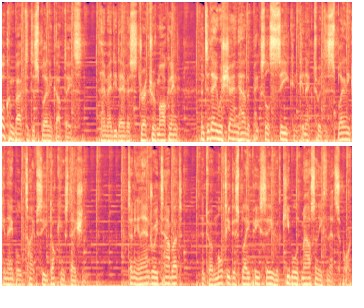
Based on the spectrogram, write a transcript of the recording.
Welcome back to DisplayLink Updates. I'm Andy Davis, Director of Marketing, and today we're showing how the Pixel C can connect to a DisplayLink enabled Type-C docking station, turning an Android tablet into a multi-display PC with keyboard, mouse and Ethernet support.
